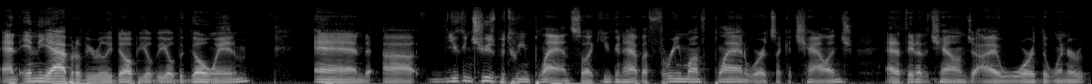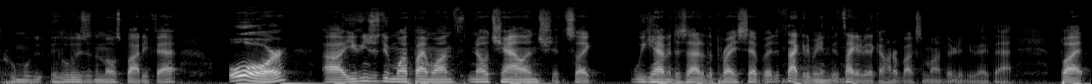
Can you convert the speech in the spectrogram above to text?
And in the app, it'll be really dope. You'll be able to go in and uh, you can choose between plans. So, like, you can have a three month plan where it's like a challenge. And at the end of the challenge, I award the winner who, mo- who loses the most body fat. Or Uh, you can just do month by month, no challenge. It's like we haven't decided the price yet, but it's not gonna be it's not gonna be like hundred bucks a month or anything like that. But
